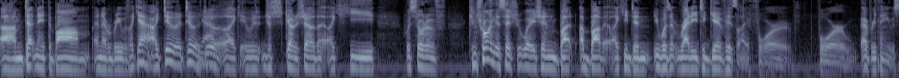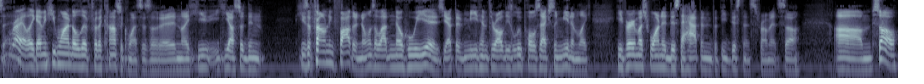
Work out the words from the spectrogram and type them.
Um, detonate the bomb, and everybody was like, "Yeah, like do it, do it, do it." Like it was just go to show that like he was sort of controlling the situation, but above it. Like he didn't, he wasn't ready to give his life for for everything he was saying. Right, like I mean, he wanted to live for the consequences of it, and like he he also didn't. He's a founding father. No one's allowed to know who he is. You have to meet him through all these loopholes to actually meet him. Like he very much wanted this to happen, but be distanced from it. So, um, so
